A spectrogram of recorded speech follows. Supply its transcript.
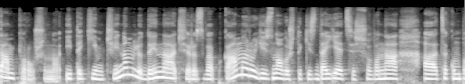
там порушено. І таким чином людина через веб-камеру, їй знову ж таки здається, що вона це комп,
